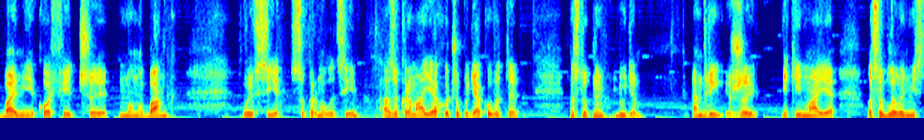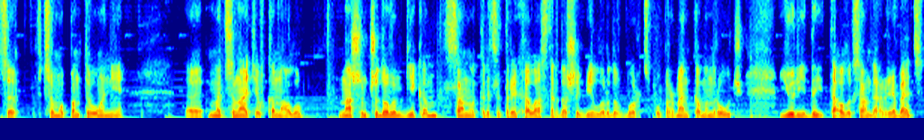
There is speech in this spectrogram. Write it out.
BuyMeACoffee чи Monobank. Ви всі супермолодці. А зокрема, я хочу подякувати наступним людям: Андрій Жи, який має особливе місце в цьому пантеоні е, меценатів каналу. Нашим чудовим гікам Сано 33, Халастер, Дашебі, Lord of Boards, Пупермен, Камен Роуч, Юрій Ди та Олександр Рябець.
